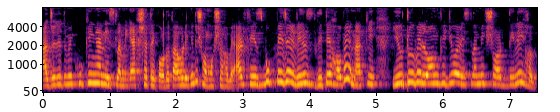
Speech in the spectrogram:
আর যদি তুমি কুকিং অ্যান্ড ইসলামিক একসাথে করো, তাহলে কিন্তু সমস্যা হবে। আর ফেসবুক পেজে রিলস দিতে হবে নাকি ইউটিউবে লং ভিডিও আর ইসলামিক শর্ট দিলেই হবে?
